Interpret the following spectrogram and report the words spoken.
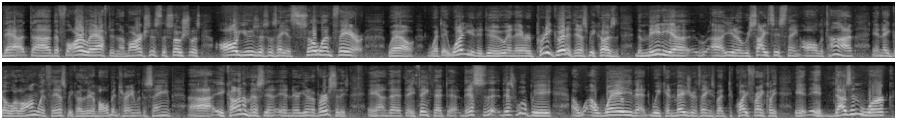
that uh, the far left and the Marxists, the socialists, all use this to say it's so unfair Well, what they want you to do, and they're pretty good at this because the media, uh, you know, recites this thing all the time, and they go along with this because they have all been trained with the same uh, economists in, in, their universities, and that they think that uh, this this will be a, a, way that we can measure things. But quite frankly, it, it doesn't work.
